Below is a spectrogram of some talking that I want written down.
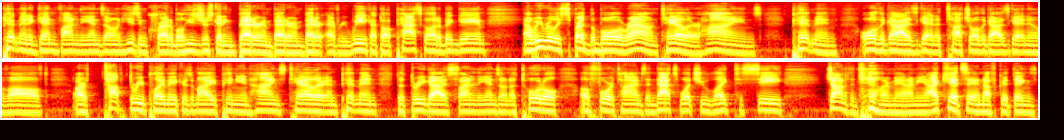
Pittman again finding the end zone. He's incredible. He's just getting better and better and better every week. I thought Pascal had a big game, and we really spread the ball around. Taylor, Hines, Pittman, all the guys getting a touch, all the guys getting involved. Our top three playmakers, in my opinion, Hines, Taylor, and Pittman, the three guys finding the end zone a total of four times, and that's what you like to see. Jonathan Taylor, man, I mean, I can't say enough good things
